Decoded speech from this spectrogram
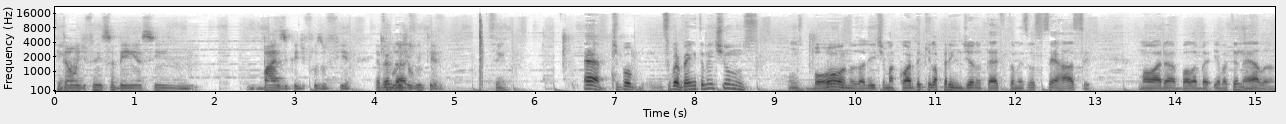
Sim. Então é uma diferença bem assim básica de filosofia é que verdade. muda o jogo inteiro. Sim. É, tipo, Super Bang também tinha uns, uns bônus ali, tinha uma corda que ela prendia no teto, também se você errasse, uma hora a bola ia bater nela.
